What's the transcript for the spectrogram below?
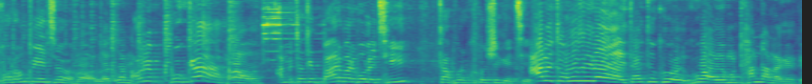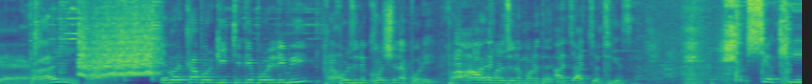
সরম পেয়েছ? হ্যাঁ, লজ্জা না। আরে বোকা! হ্যাঁ। আমি তোকে বারবার বলেছি কাপড় খসে গেছে। আমি তো বুঝি নাই তাই তো কই গোয়া এমন ঠান্ডা লাগে কে? তাই? এবার কাপড় গিট্টি দিয়ে পরে নিবি কাপড় যেন খসে না পরে হ্যাঁ, আ- পরার জন্য মনে থাকে। আচ্ছা আচ্ছা ঠিক আছে। সখী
